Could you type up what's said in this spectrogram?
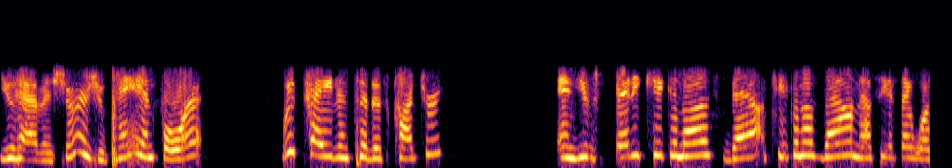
You have insurance, you're paying for it. We paid into this country, and you steady kicking us down, kicking us down. Now, see, if they were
